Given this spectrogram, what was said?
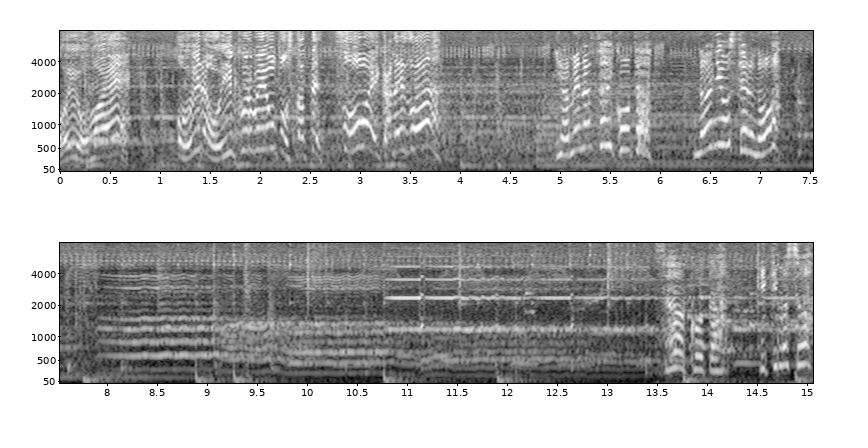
おいお前おいらを言いくるめようとしたってそうはいかねえぞ。やめなさいコータ。何をしてるの？あコータ行きましょう。で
